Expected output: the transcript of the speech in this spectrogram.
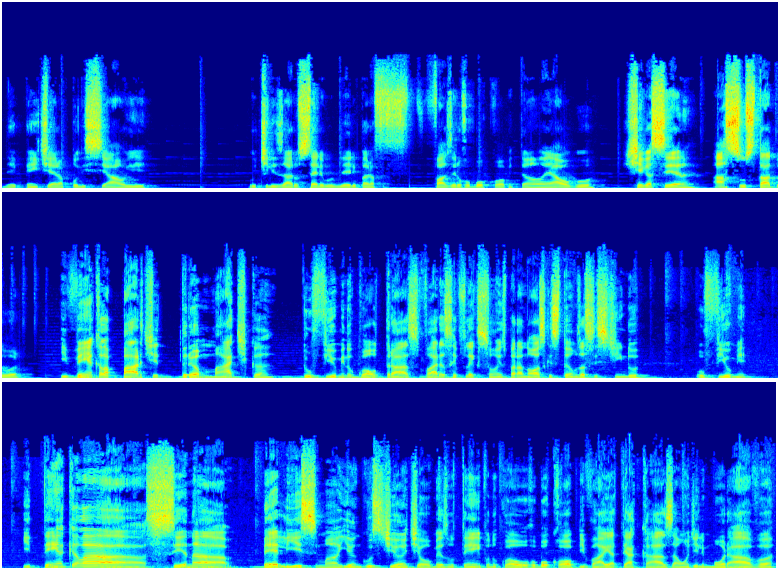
de repente era policial e utilizar o cérebro dele para fazer o Robocop. Então é algo chega a ser assustador. E vem aquela parte dramática do filme no qual traz várias reflexões para nós que estamos assistindo o filme. E tem aquela cena belíssima e angustiante ao mesmo tempo, no qual o Robocop vai até a casa onde ele morava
